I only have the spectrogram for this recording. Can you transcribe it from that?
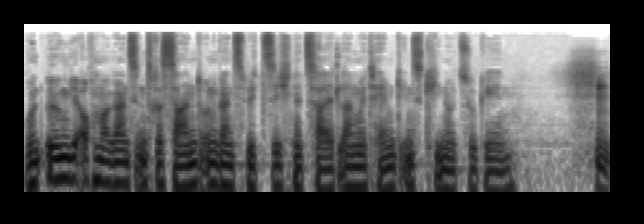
und irgendwie auch mal ganz interessant und ganz witzig, eine Zeit lang mit Hemd ins Kino zu gehen. Hm.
